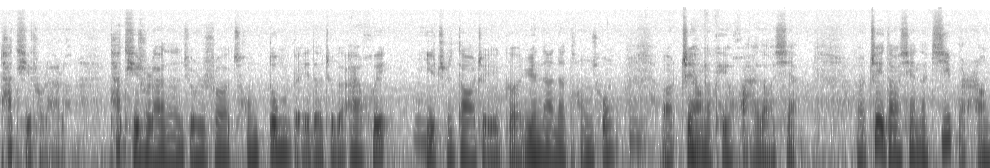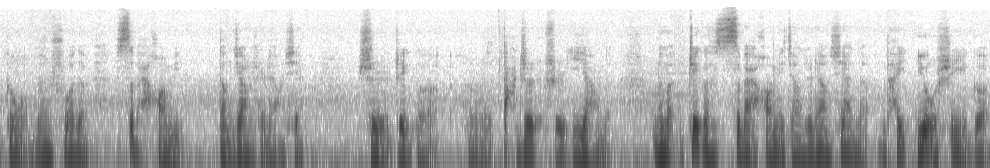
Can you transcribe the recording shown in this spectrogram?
他提出来了。他提出来呢，就是说从东北的这个爱辉，一直到这个云南的腾冲，呃，这样呢可以画一道线，啊，这道线呢基本上跟我们说的四百毫米等降水量线，是这个呃大致是一样的。那么这个四百毫米降水量线呢，它又是一个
